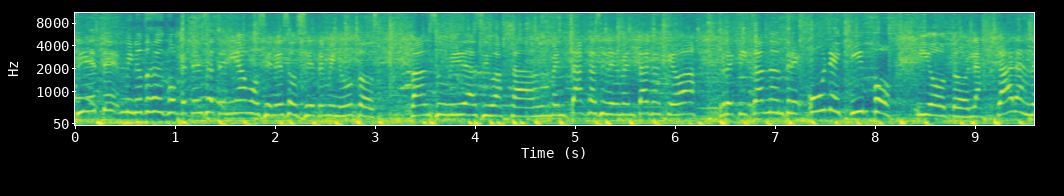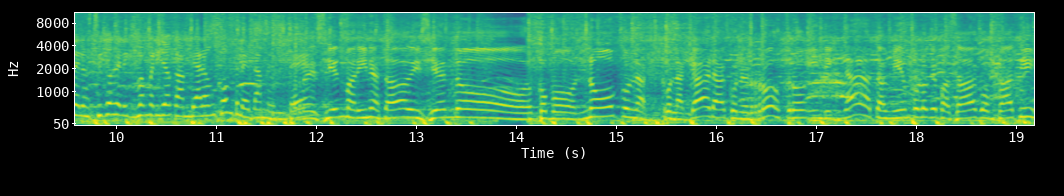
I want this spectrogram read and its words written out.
see 7 minutos de competencia teníamos y en esos 7 minutos van subidas y bajadas, ventajas y desventajas que va repicando entre un equipo y otro. Las caras de los chicos del equipo amarillo cambiaron completamente. Recién Marina estaba diciendo como no con la, con la cara, con el rostro, indignada también por lo que pasaba con Patti,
